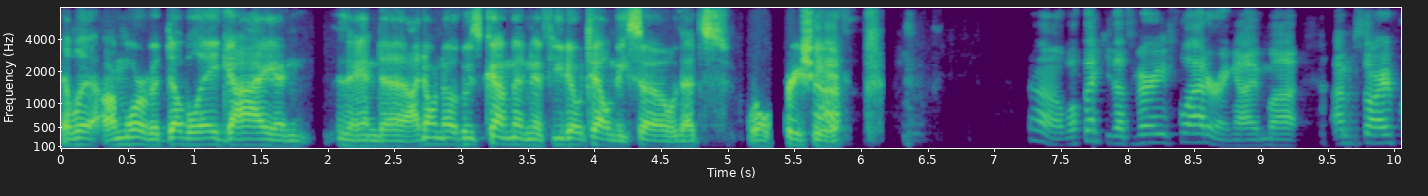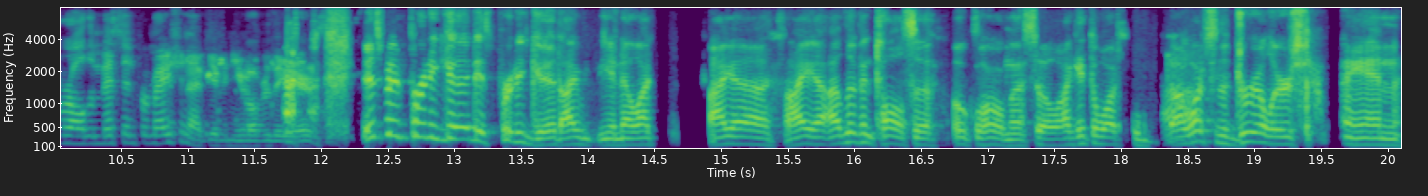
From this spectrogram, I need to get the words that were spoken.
I'm more of a double A guy, and and uh, I don't know who's coming if you don't tell me. So that's well, appreciate it. Oh well, thank you. That's very flattering. I'm uh, I'm sorry for all the misinformation I've given you over the years. it's been pretty good. It's pretty good. I you know I I uh I uh, I live in Tulsa, Oklahoma, so I get to watch the, I watch the drillers, and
